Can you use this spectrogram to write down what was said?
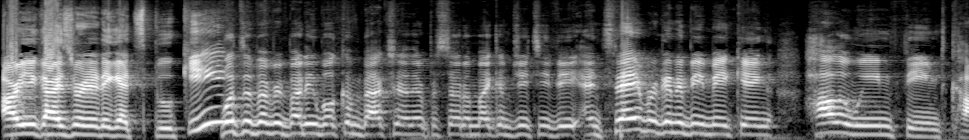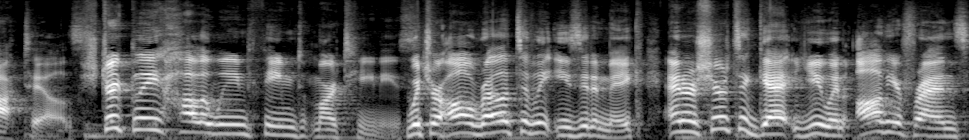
Are you guys ready to get spooky? What's up everybody? Welcome back to another episode of Mike MGTV and today we're gonna be making Halloween themed cocktails. Strictly Halloween themed martinis, which are all relatively easy to make and are sure to get you and all of your friends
